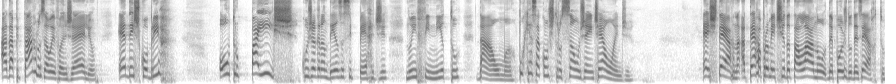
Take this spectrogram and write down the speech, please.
Adaptar-nos ao Evangelho é descobrir outro país cuja grandeza se perde no infinito da alma. Porque essa construção, gente, é aonde? É externa. A terra prometida está lá no, depois do deserto.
